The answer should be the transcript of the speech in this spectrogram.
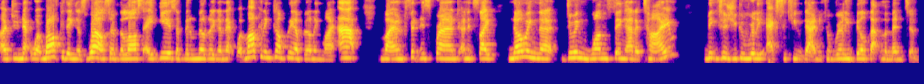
I, do network marketing as well. So over the last eight years, I've been building a network marketing company. I'm building my app, my own fitness brand. And it's like knowing that doing one thing at a time because you can really execute that and you can really build that momentum.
